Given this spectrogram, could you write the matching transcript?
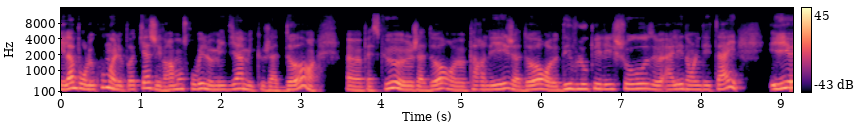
Et là, pour le coup, moi, le podcast, j'ai vraiment trouvé le média, mais que j'adore, parce que j'adore parler, j'adore développer les choses, aller dans le détail, et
